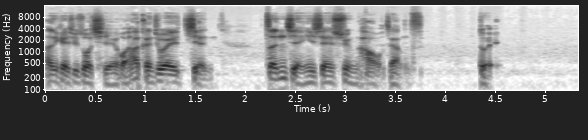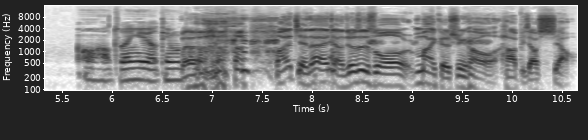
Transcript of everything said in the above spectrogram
那你可以去做切换，它可能就会减增减一些讯号这样子。对，哦，好专业哦，听不懂。反正简单来讲，就是说麦克讯号它比较小，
